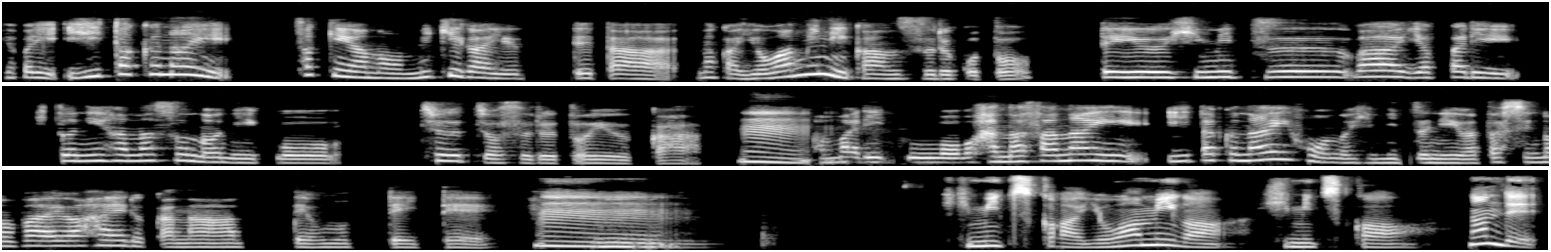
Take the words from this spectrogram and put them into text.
やっぱり言いたくない、さっきあの、ミキが言ってた、なんか弱みに関することっていう秘密は、やっぱり人に話すのにこう、躊躇するというか、うんあ。まりこう、話さない、言いたくない方の秘密に私の場合は入るかなって思っていて。う。。うん秘密か。弱みが秘密か。なんで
